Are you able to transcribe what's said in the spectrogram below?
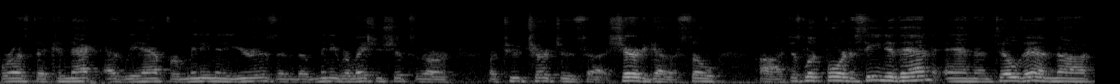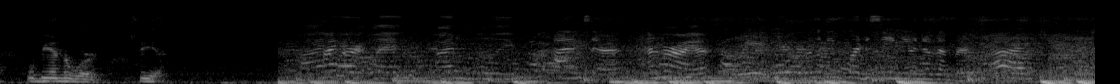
for us to connect as we have for many many years, and the many relationships that our our two churches share together. So. Uh, just look forward to seeing you then, and until then, uh, we'll be in the Word. See ya. Hi, Heartland. I'm Lily. Hi, I'm Sarah. I'm Mariah. We're looking forward to seeing you in November. Bye.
